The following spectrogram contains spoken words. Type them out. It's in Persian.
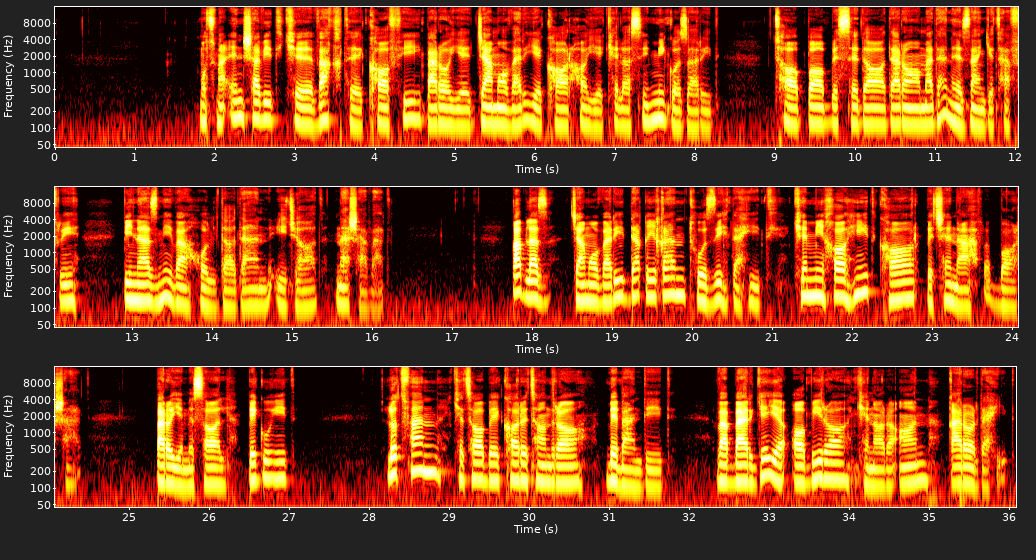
مطمئن شوید که وقت کافی برای جمعآوری کارهای کلاسی می‌گذارید تا با به صدا در آمدن زنگ تفریح بینظمی و هل دادن ایجاد نشود قبل از جمعآوری دقیقا توضیح دهید که می‌خواهید کار به چه نحو باشد. برای مثال بگویید لطفا کتاب کارتان را ببندید و برگه آبی را کنار آن قرار دهید.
